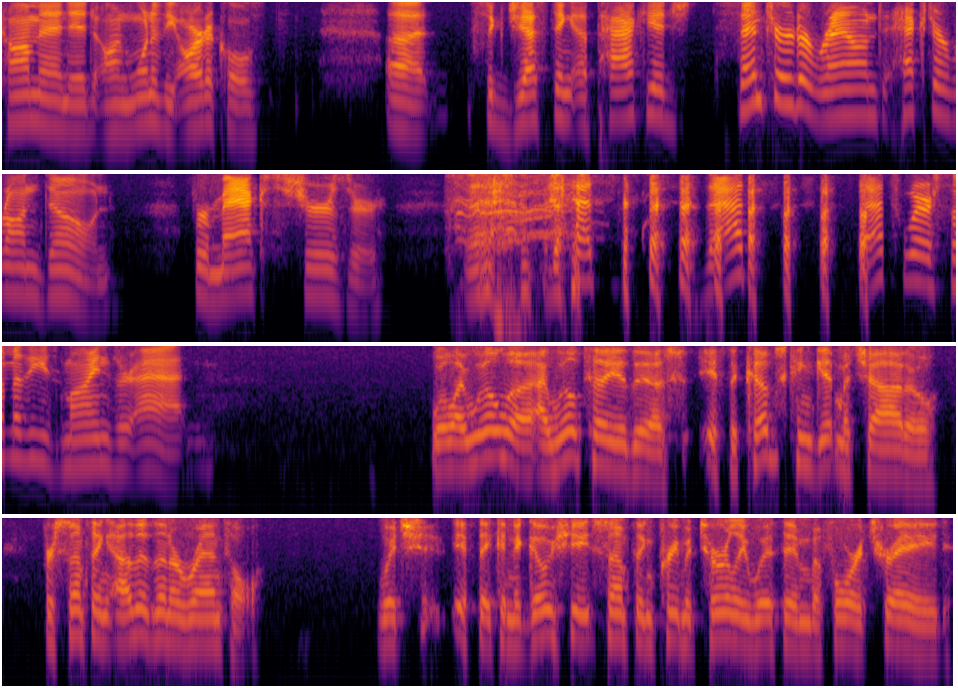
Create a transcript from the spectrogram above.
commented on one of the articles uh, suggesting a package centered around Hector Rondon for Max Scherzer. that's that's that's where some of these minds are at. Well, I will. Uh, I will tell you this: if the Cubs can get Machado for something other than a rental, which if they can negotiate something prematurely with him before a trade,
